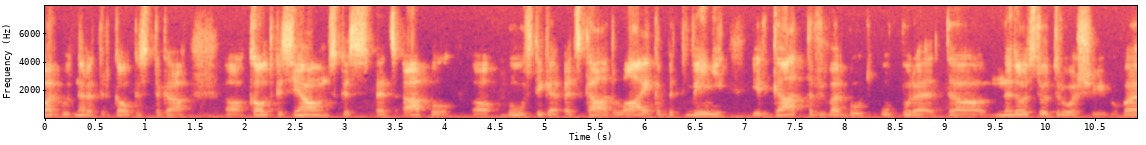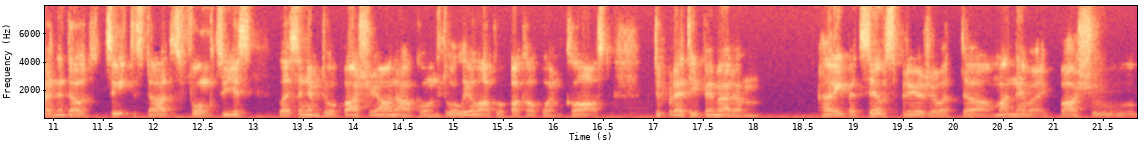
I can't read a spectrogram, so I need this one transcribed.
varbūt nereti ir kaut kas, kā, kaut kas jauns, kas pēc Apple būs tikai pēc kāda laika, bet viņi ir gatavi varbūt upurēt nedaudz to drošību vai nedaudz citas tādas funkcijas, lai saņemtu to pašu jaunāko un to lielāko pakalpojumu klāstu. Turpretī, piemēram, arī pēc sevis spriežot, man nevajag pašu,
